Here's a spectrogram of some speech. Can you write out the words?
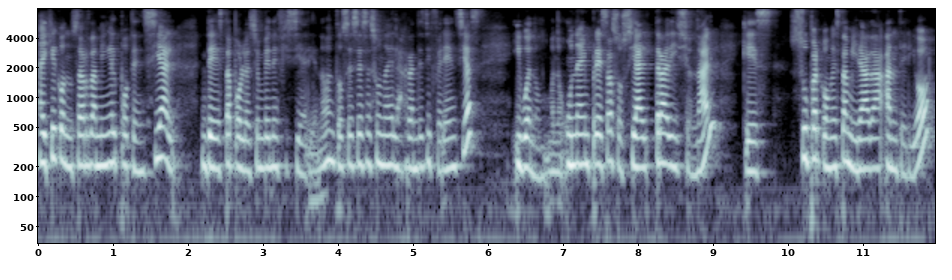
hay que conocer también el potencial de esta población beneficiaria, ¿no? Entonces esa es una de las grandes diferencias y bueno, bueno una empresa social tradicional que es súper con esta mirada anterior,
